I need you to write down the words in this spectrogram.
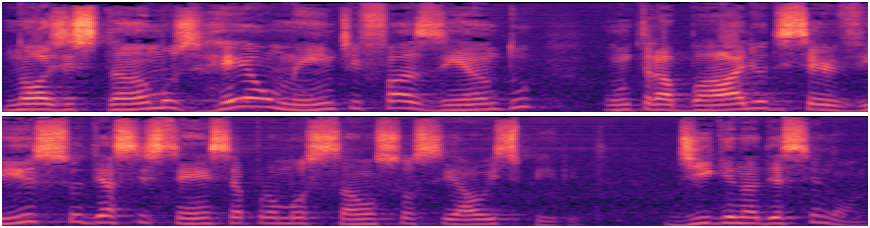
nós estamos realmente fazendo um trabalho de serviço de assistência à promoção social espírita, digna desse nome.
